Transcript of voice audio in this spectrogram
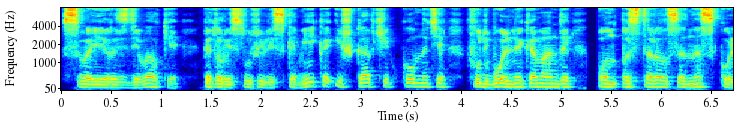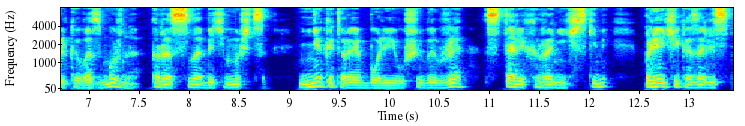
В своей раздевалке, которой служили скамейка и шкафчик в комнате футбольной команды, он постарался насколько возможно расслабить мышцы. Некоторые боли и ушибы уже стали хроническими, Плечи казались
